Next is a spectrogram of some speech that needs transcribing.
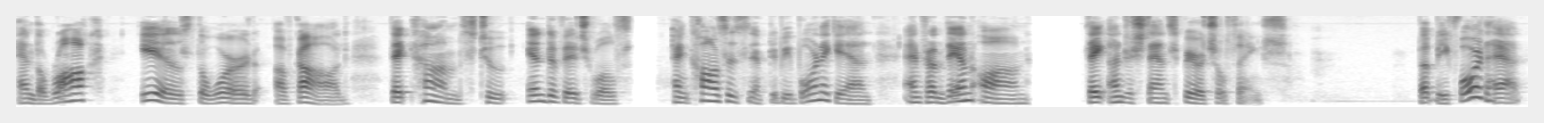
And the rock is the Word of God that comes to individuals and causes them to be born again, and from then on, they understand spiritual things. But before that,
